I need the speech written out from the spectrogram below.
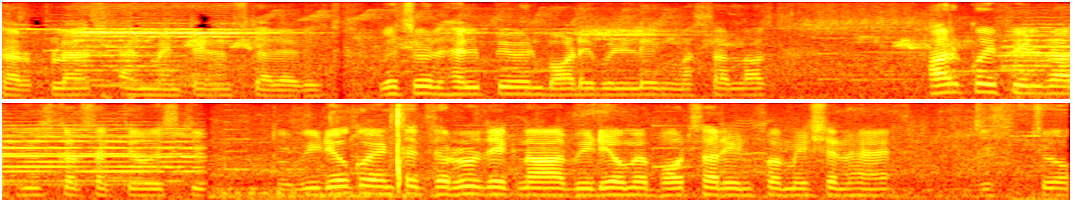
surplus and maintenance calories which will help you in body building muscle loss हर कोई फ़ील्ड में आप यूज़ कर सकते हो इसकी. तो वीडियो को एंड तक ज़रूर देखना. वीडियो में बहुत सारी इन्फॉर्मेशन है. जिस जो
